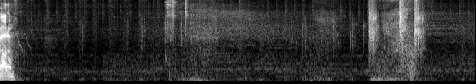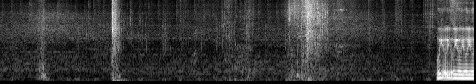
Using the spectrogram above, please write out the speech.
Got him. Oei, oei, oei, oei, oei,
